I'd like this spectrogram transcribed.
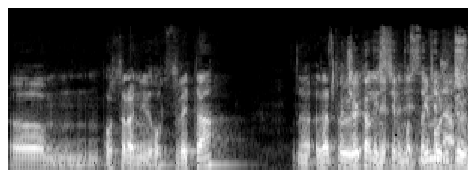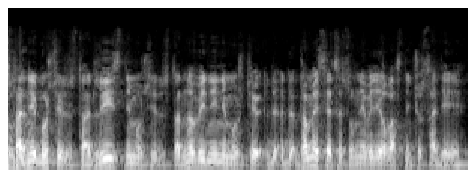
um, odstranili od sveta, Zatvorili, a čakali ste v podstate ne, nemôžete dostať, nemôžete dostať list, nemôžete dostať noviny, nemôžete... Dva mesiace som nevedel vlastne, čo sa deje.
